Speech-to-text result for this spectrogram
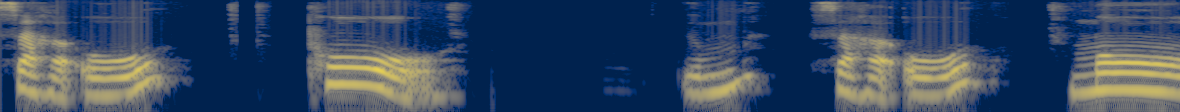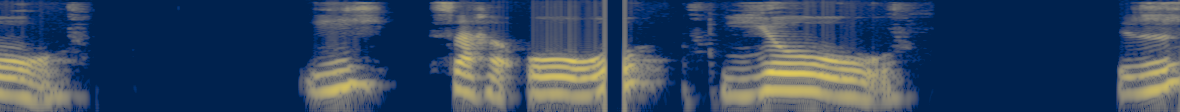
சக ஓ போ இம் சக ஓ மோ இ சக ஓ யோ ர்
